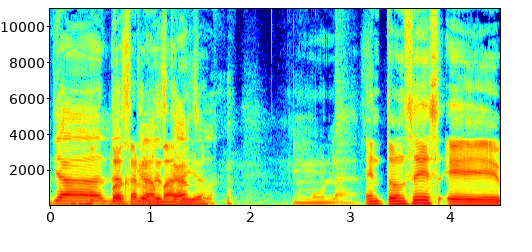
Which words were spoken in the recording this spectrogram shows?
ya bajar la mano. Mulas. Entonces, eh,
